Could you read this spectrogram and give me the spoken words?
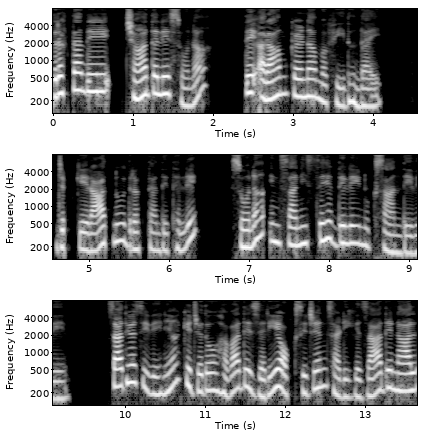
ਦਰਖਤਾਂ ਦੇ ਛਾਂ ਤਲੇ ਸੋਣਾ ਤੇ ਆਰਾਮ ਕਰਨਾ ਮਫੀਦ ਹੁੰਦਾ ਹੈ ਜਦਕਿ ਰਾਤ ਨੂੰ ਦਰਖਤਾਂ ਦੇ ਥੱਲੇ ਸੋਣਾ ਇਨਸਾਨੀ ਸਿਹਤ ਦੇ ਲਈ ਨੁਕਸਾਨ ਦੇਵੇ ਸਾਥੀਓ ਅਸੀਂ ਵੇਖਿਆ ਕਿ ਜਦੋਂ ਹਵਾ ਦੇ ਜ਼ਰੀਏ ਆਕਸੀਜਨ ਸਾਡੀ ਗਿਜ਼ਾ ਦੇ ਨਾਲ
